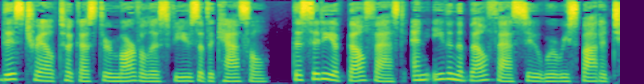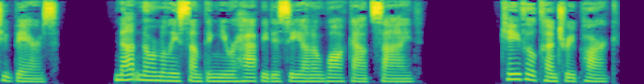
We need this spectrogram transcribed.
This trail took us through marvelous views of the castle, the city of Belfast, and even the Belfast Zoo, where we spotted two bears. Not normally something you are happy to see on a walk outside. Cavehill Country Park.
